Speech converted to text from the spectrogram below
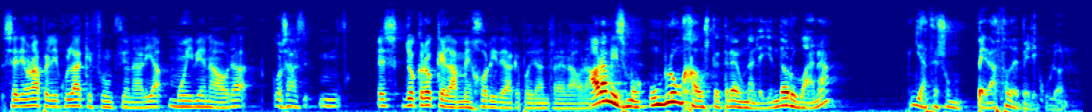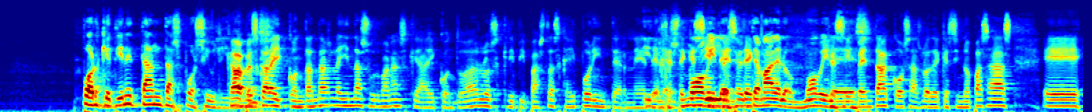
sería una película que funcionaría muy bien ahora. O sea, es- mm, es yo creo que la mejor idea que podrían traer ahora. Ahora mismo, un Blumhouse te trae una leyenda urbana y haces un pedazo de peliculón. Porque tiene tantas posibilidades. Claro, pero es que ahora hay con tantas leyendas urbanas que hay, con todos los creepypastas que hay por internet, Y de de, los gente móviles, que se el invente, tema de los móviles. que se inventa cosas, lo de que si no pasas eh,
